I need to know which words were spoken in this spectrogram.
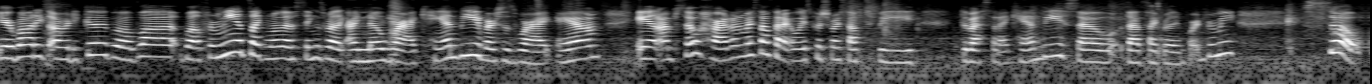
your body's already good blah blah blah. Well for me it's like one of those things where like I know where I can be versus where I am. And I'm so hard on myself that I always push myself to be the best that I can be. So that's like really important for me. So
